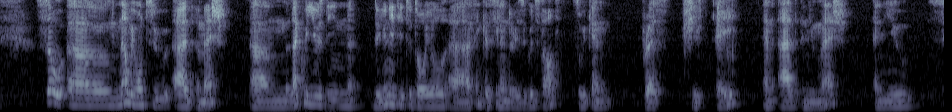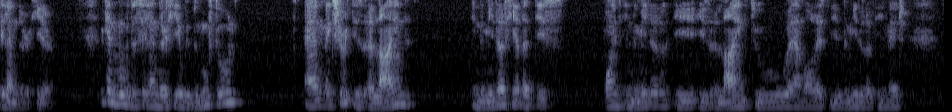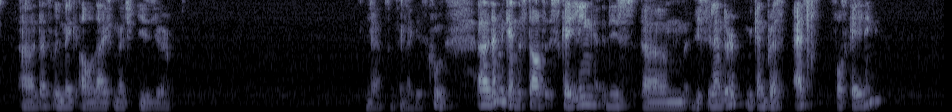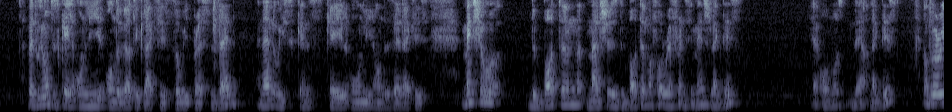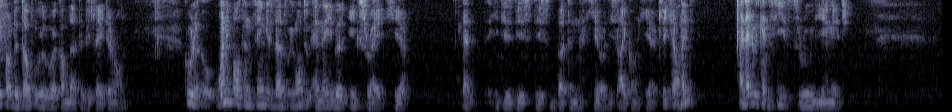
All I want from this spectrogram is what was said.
So um, now we want to add a mesh. Um, like we used in the Unity tutorial, uh, I think a cylinder is a good start. So we can press Shift A and add a new mesh, a new cylinder here. We can move the cylinder here with the move tool and make sure it is aligned in the middle here that this point in the middle is aligned to uh, more or less the, the middle of the image. Uh, that will make our life much easier. Yeah, something like this. Cool. Uh, then we can start scaling this, um, this cylinder. We can press S for scaling. But we want to scale only on the vertical axis, so we press Z, and then we can scale only on the Z axis. Make sure the bottom matches the bottom of our reference image, like this. Yeah, almost there, like this. Don't worry for the top, we'll work on that a bit later on. Cool. One important thing is that we want to enable X-ray here that it is this, this button here, or this icon here. Click on it, and then we can see through the image.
